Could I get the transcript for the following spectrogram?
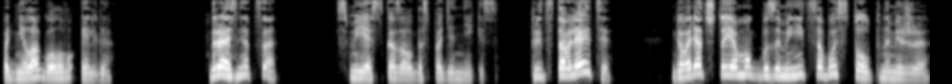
Подняла голову Эльга. Дразнятся, смеясь сказал господин Некис. Представляете? Говорят, что я мог бы заменить собой столб на меже.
